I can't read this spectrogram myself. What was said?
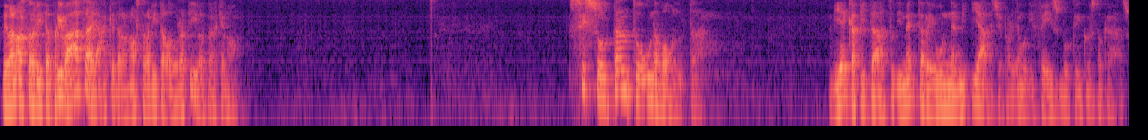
della nostra vita privata e anche della nostra vita lavorativa, perché no? Se soltanto una volta vi è capitato di mettere un mi piace, parliamo di Facebook in questo caso,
